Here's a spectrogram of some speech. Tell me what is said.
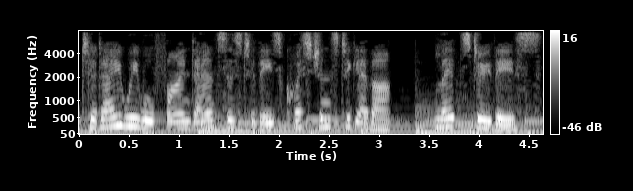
Today we will find answers to these questions together. Let's do this.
